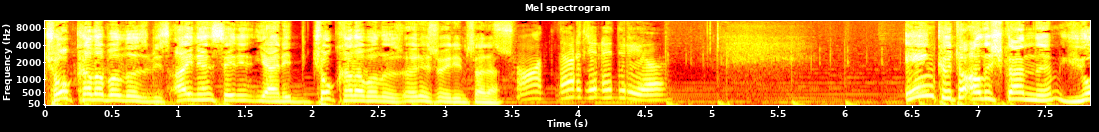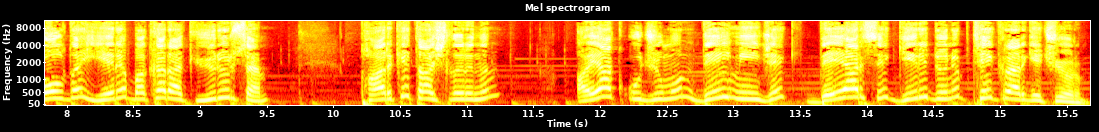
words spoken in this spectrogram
çok kalabalığız biz. Aynen senin yani çok kalabalığız öyle söyleyeyim sana. Saatlerce nedir ya? En kötü alışkanlığım yolda yere bakarak yürürsem parke taşlarının ayak ucumun değmeyecek değerse geri dönüp tekrar geçiyorum.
